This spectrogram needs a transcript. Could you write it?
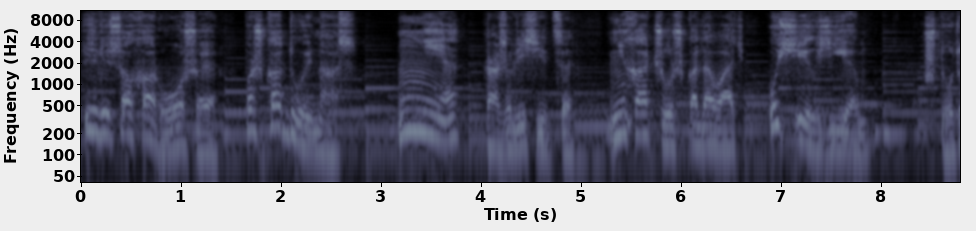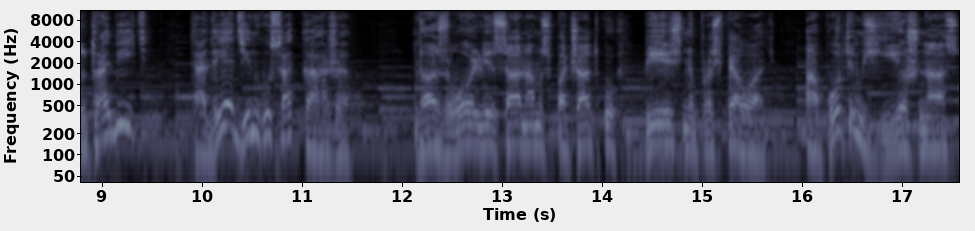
ти лиса хорошая, пошкодуй нас». «Не», каже лисица, «не хочу шкодовать, усіх з'їм». Што тут рабіць? Тады адзін гусак кажа, Дазволь ліса нам спачатку песню праспяваць, а потым з'еш нас.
